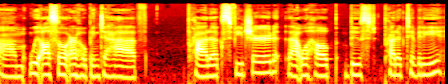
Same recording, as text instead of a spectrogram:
Um, we also are hoping to have products featured that will help boost productivity.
